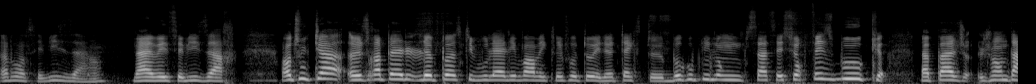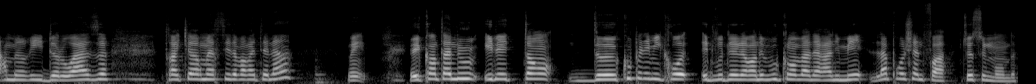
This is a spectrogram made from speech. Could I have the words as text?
Ah bon, c'est bizarre. Hein ah oui, c'est bizarre. En tout cas, euh, je rappelle le post si vous aller voir avec les photos et le texte beaucoup plus long que ça, c'est sur Facebook, la page Gendarmerie de l'Oise. Tracker, merci d'avoir été là. Oui. Et quant à nous, il est temps de couper les micros et de vous donner rendez-vous quand on va les rallumer la prochaine fois. Ciao tout le monde.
